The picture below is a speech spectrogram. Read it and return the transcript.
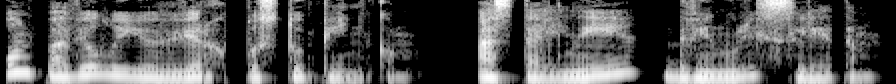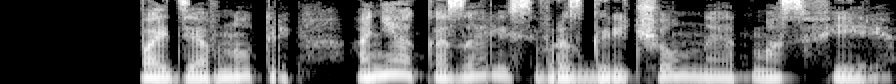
он повел ее вверх по ступенькам. Остальные двинулись следом. Войдя внутрь, они оказались в разгоряченной атмосфере,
